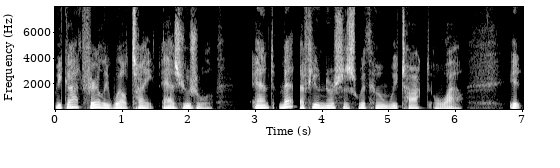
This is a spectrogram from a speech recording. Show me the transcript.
We got fairly well tight, as usual, and met a few nurses with whom we talked a while. It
